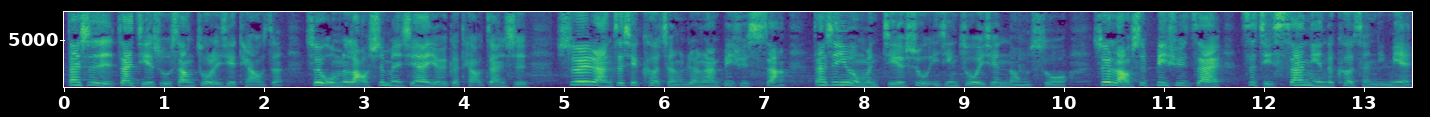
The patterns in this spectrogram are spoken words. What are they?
但是在结束上做了一些调整。所以我们老师们现在有一个挑战是，虽然这些课程仍然必须上，但是因为我们结束已经做一些浓缩，所以老师必须在自己三年的课程里面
